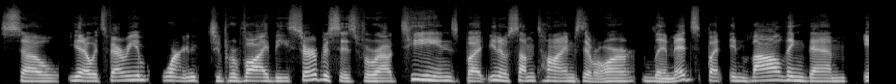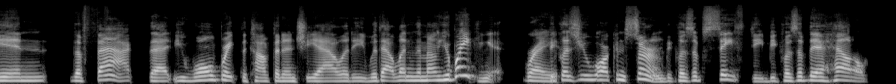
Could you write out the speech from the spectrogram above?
So, you know, it's very important to provide these services for our teens, but, you know, sometimes there are limits, but involving them in the fact that you won't break the confidentiality without letting them know you're breaking it. Right. Because you are concerned, because of safety, because of their health,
